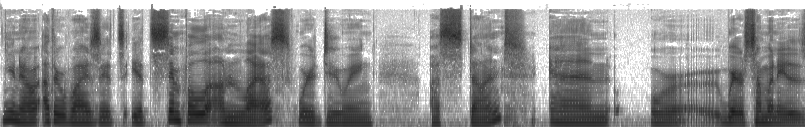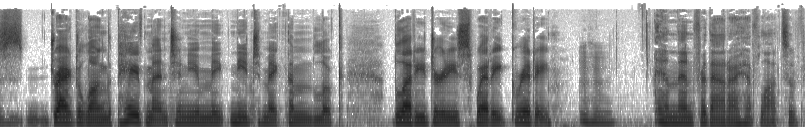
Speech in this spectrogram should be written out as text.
you know, otherwise it's it's simple unless we're doing a stunt and or where someone is dragged along the pavement and you may, need to make them look bloody, dirty, sweaty, gritty. And then for that, I have lots of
